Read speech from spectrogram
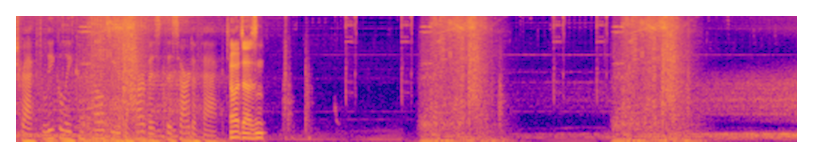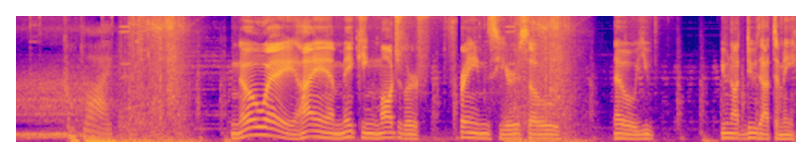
Contract legally compels you to harvest this artifact. No, it doesn't. Comply. No way. I am making modular frames here, so no, you do not do that to me.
